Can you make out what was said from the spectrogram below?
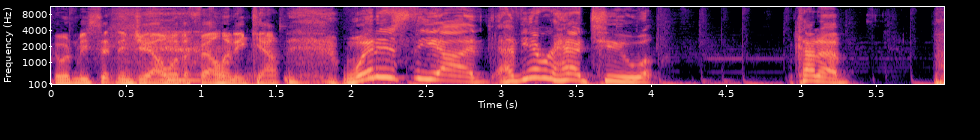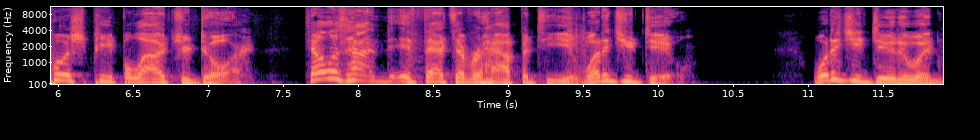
He wouldn't be sitting in jail with a felony count. When is the? Uh, have you ever had to kind of push people out your door? Tell us how if that's ever happened to you. What did you do? What did you do to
